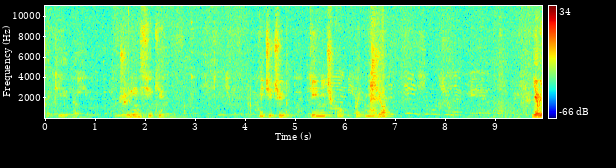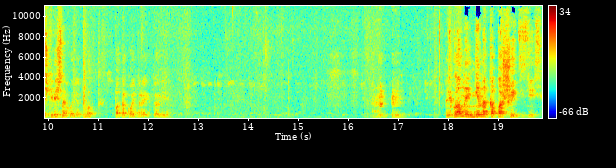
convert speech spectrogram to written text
Какие-то джинсики. И чуть-чуть тенечку под нее. Девочки вечно ходят вот по такой траектории. То есть главное не накопошить здесь.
